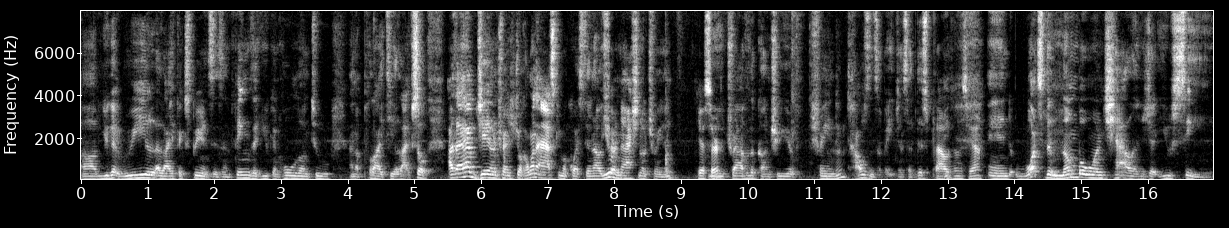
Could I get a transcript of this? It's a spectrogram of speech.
um, you get real life experiences and things that you can hold on to and apply to your life. So, as I have Jay on Trench Talk, I want to ask him a question. Now, you're a national trainer. Yes, sir. You travel the country. You've trained mm-hmm. thousands of agents at this point. Thousands, yeah. And what's the number one challenge that you see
